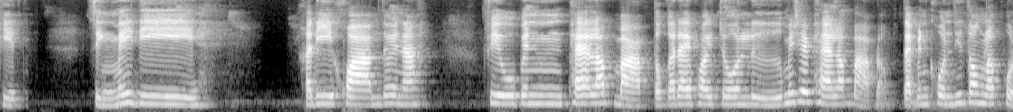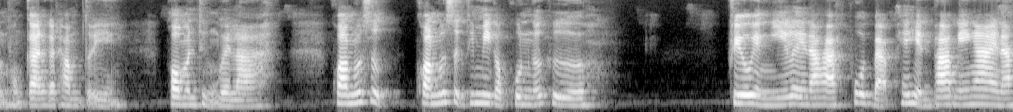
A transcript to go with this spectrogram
ผิดๆสิ่งไม่ดี คดีความด้วยนะฟิลเป็นแพ้รับบาปตกกระไดพลอยโจรหรือไม่ใช่แพ้รับบาปหรอก แต่เป็นคนที่ต้องรับผลของการกระทำตัวเอง พอมันถึงเวลา ความรู้สึกความรู้สึกที่มีกับคุณก็คือ ฟิลอย่างนี้เลยนะคะ พูดแบบให้เห็นภาพง่าย ๆนะ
